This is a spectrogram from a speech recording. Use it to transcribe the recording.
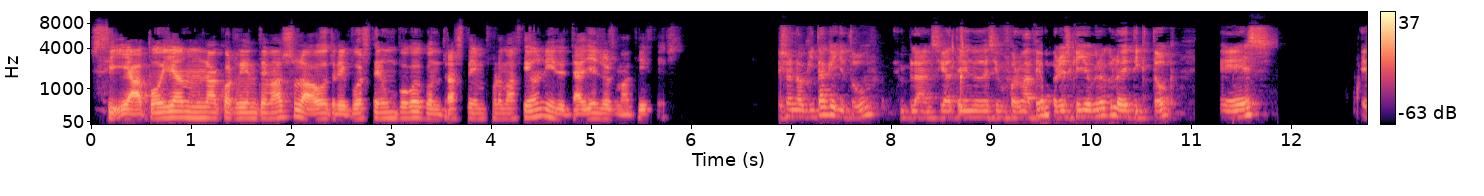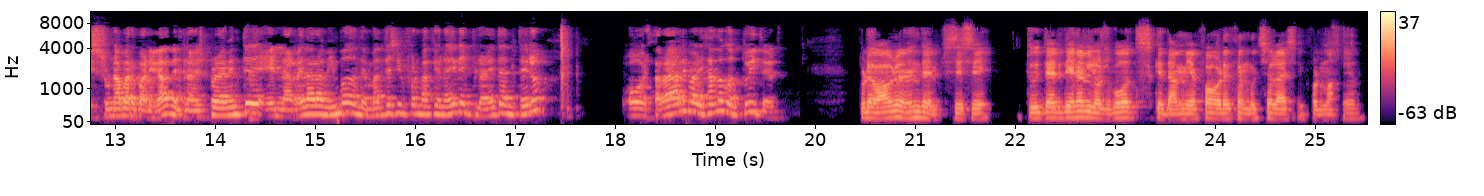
si apoyan una corriente más o la otra, y puedes tener un poco de contraste de información y detalle en los matices. Eso no quita que YouTube, en plan, siga teniendo desinformación, pero es que yo creo que lo de TikTok es, es una barbaridad. En plan, es probablemente en la red ahora mismo donde más desinformación hay del planeta entero, o estará rivalizando con Twitter. Probablemente, sí, sí. Twitter tiene los bots que también favorecen mucho la desinformación.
